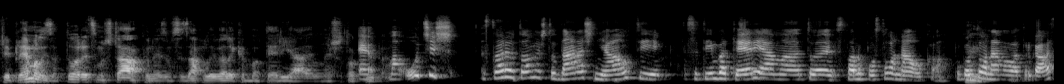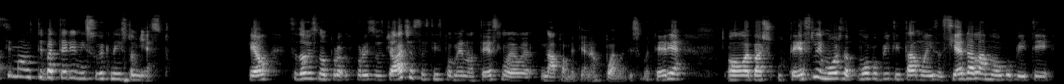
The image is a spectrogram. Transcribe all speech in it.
pripremali za to, recimo šta ako, ne znam, se zapali velika baterija ili nešto tog E, tipa? ma učiš, stvar je u tome što današnji auti sa tim baterijama, to je stvarno postala nauka. Pogotovo Mm. nama vatrogascima, ali te baterije nisu uvijek na istom mjestu. Jel? Sad ovisno pro- proizvođača, sad ti spomenuo Teslu, evo na pamet ja nemam pojma gdje su baterije, ovaj, baš u Tesli možda mogu biti tamo iza sjedala, mogu biti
